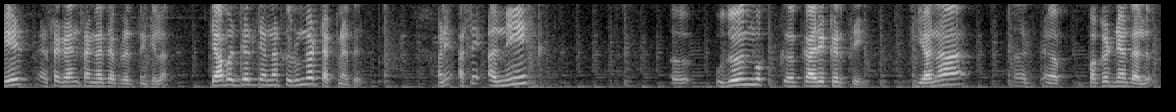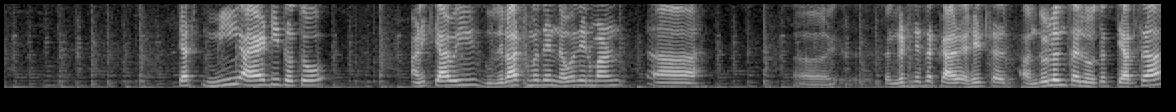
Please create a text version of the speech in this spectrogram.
हे सगळ्यांना सांगायचा प्रयत्न केला. त्याबद्दल त्यांना तुरुंगात टाकण्यात आलं. आणि असे अनेक उदयोन्मुख कार्यकर्ते यांना पकडण्यात आलं. त्यात मी आय आय टीत होतो आणि त्यावेळी गुजरातमध्ये नवनिर्माण संघटनेचं का हे च आंदोलन चालू होतं त्याचा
